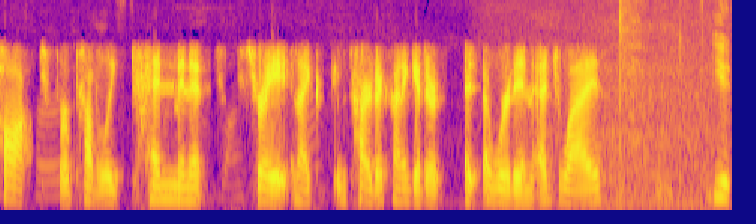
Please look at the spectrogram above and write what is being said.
talked for probably 10 minutes straight, and I, it was hard to kind of get a, a word in edgewise. You,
